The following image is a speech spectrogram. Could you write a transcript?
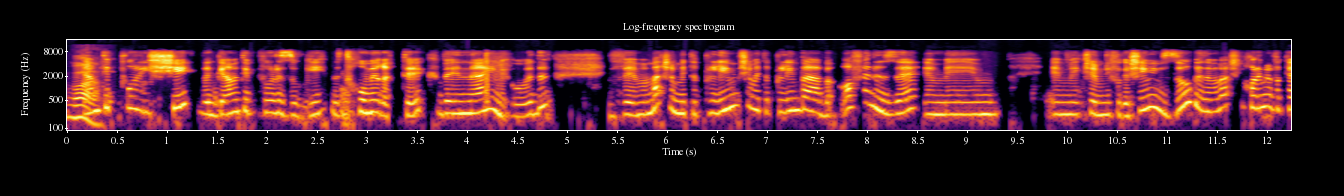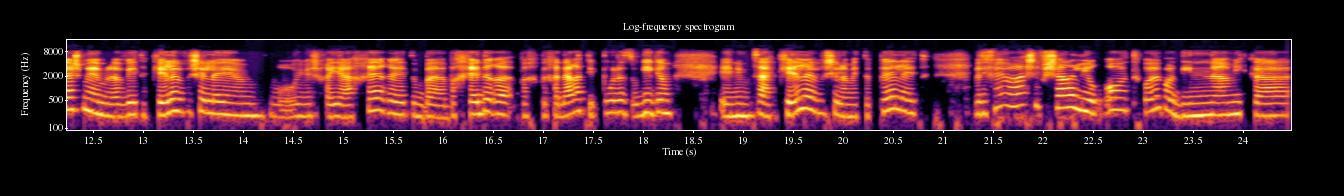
וואו. גם טיפול אישי וגם טיפול זוגי, זה תחום מרתק בעיניי מאוד, וממש המטפלים שמטפלים באופן הזה, הם, הם, הם, כשהם נפגשים עם זוג, אז הם ממש יכולים לבקש מהם להביא את הכלב שלהם, או אם יש חיה אחרת, בחדר, בחדר הטיפול הזוגי גם אה, נמצא הכלב של המטפלת, ולפעמים ממש אפשר לראות קודם כל דינמיקה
